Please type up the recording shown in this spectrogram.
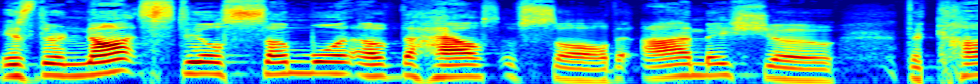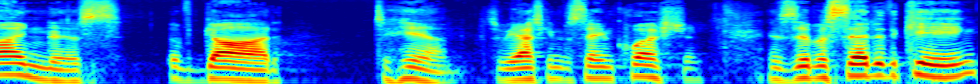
Is there not still someone of the house of Saul that I may show the kindness of God to him? So he asked him the same question. And Ziba said to the king,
